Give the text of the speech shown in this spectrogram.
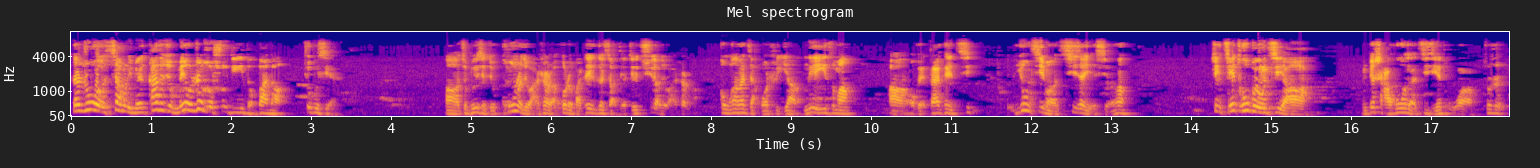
那如果项目里面干脆就没有任何术语定义怎么办呢？就不写啊，就不用写，就空着就完事了，或者把这个小节直接去掉就完事了。跟我刚才讲过是一样的，理解意思吗？啊，OK，大家可以记，用记吗？记下也行啊。这个截图不用记啊，你别傻乎乎的记截图啊，就是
